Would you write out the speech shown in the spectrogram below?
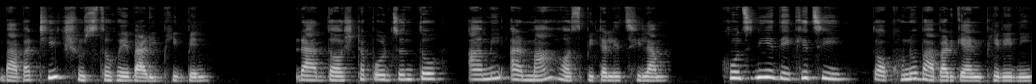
বাবা ঠিক সুস্থ হয়ে বাড়ি ফিরবেন। রাত দশটা পর্যন্ত আমি আর মা হসপিটালে ছিলাম। খোঁজ নিয়ে দেখেছি তখনও বাবার জ্ঞান ফেরেনি।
